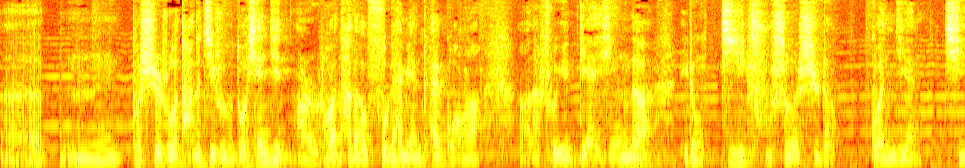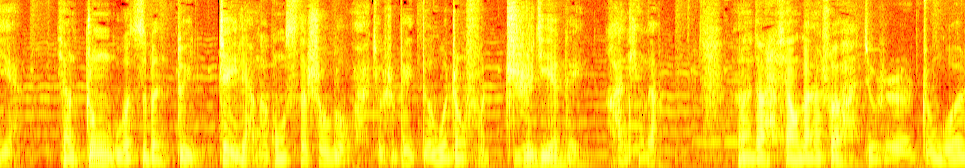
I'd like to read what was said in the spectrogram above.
呃，嗯，不是说它的技术有多先进，而是说它的覆盖面太广了，啊，它属于典型的一种基础设施的关键企业。像中国资本对这两个公司的收购啊，就是被德国政府直接给喊停的。嗯，当然，像我刚才说，就是中国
